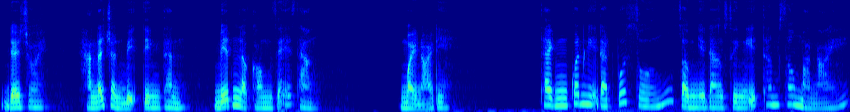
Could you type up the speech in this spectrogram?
để rồi, hắn đã chuẩn bị tinh thần, biết là không dễ dàng. Mày nói đi. Thành quân nghị đặt bút xuống, giống như đang suy nghĩ thâm sâu mà nói.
